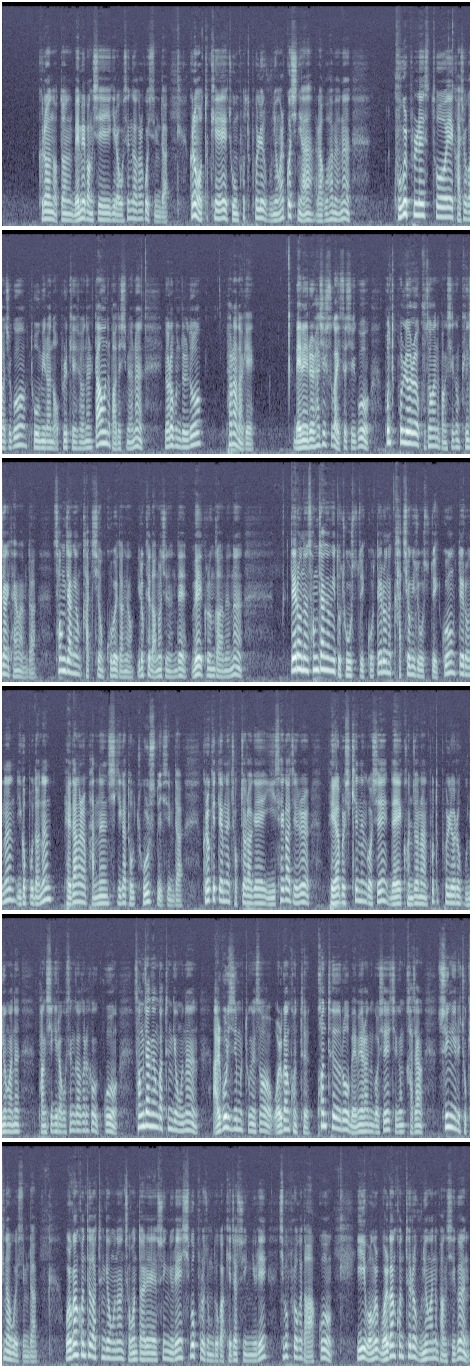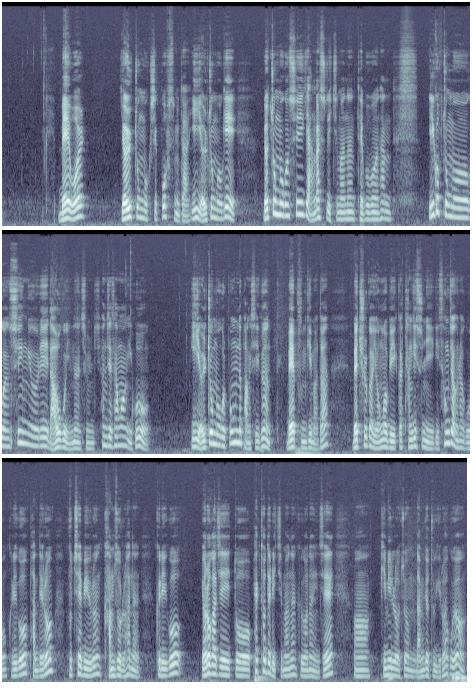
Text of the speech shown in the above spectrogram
그런 어떤 매매 방식이라고 생각을 하고 있습니다. 그럼 어떻게 좋은 포트폴리오를 운영할 것이냐라고 하면은 구글 플레이 스토어에 가셔가지고 도움이라는 어플리케이션을 다운을 받으시면은 여러분들도 편안하게 매매를 하실 수가 있으시고 포트폴리오를 구성하는 방식은 굉장히 다양합니다. 성장형, 가치형, 고배당형 이렇게 나눠지는데 왜 그런가 하면은 때로는 성장형이 더 좋을 수도 있고 때로는 가치형이 좋을 수도 있고 때로는 이것보다는 배당을 받는 시기가 더 좋을 수도 있습니다. 그렇기 때문에 적절하게 이 세 가지를 배합을 시키는 것이 내 건전한 포트폴리오를 운영하는 방식이라고 생각을 하고 있고 성장형 같은 경우는 알고리즘을 통해서 월간 퀀트, 퀀트로 매매를 하는 것이 지금 가장 수익률이 좋게 나오고 있습니다. 월간 퀀트 같은 경우는 저번 달에 수익률이 15% 정도가 계좌 수익률이 15%가 나왔고 이 월- 월간 퀀트를 운영하는 방식은 매월 10종목씩 뽑습니다. 이 10종목이 몇 종목은 수익이 안 갈 수도 있지만은 대부분 한 7종목은 수익률이 나오고 있는 지금 현재 상황이고 이 10종목을 뽑는 방식은 매 분기마다 매출과 영업이익과 당기순이익이 성장을 하고 그리고 반대로 부채 비율은 감소를 하는 그리고 여러 가지 또 팩터들이 있지만은 그거는 이제 어, 비밀로 좀 남겨두기로 하고요.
